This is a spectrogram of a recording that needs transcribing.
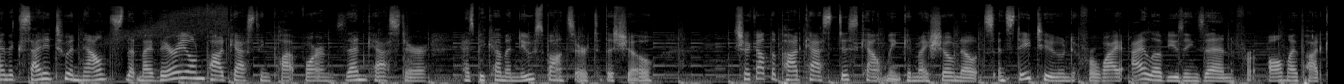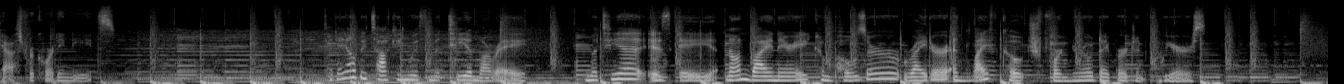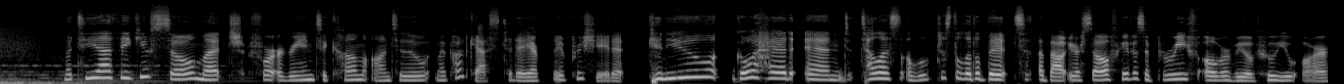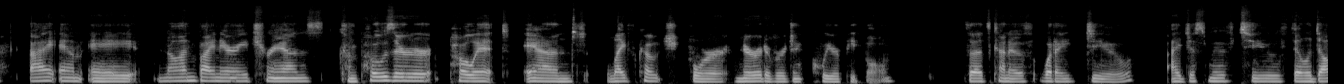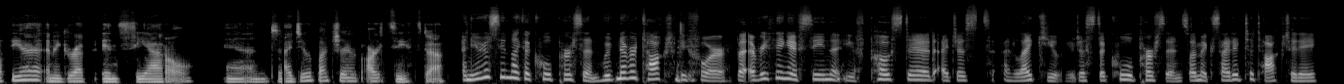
I'm excited to announce that my very own podcasting platform, Zencastr, has become a new sponsor to the show. Check out the podcast discount link in my show notes and stay tuned for why I love using Zen for all my podcast recording needs. Today I'll be talking with Mattia Maurée. Mattia is a non binary composer, writer, and life coach for neurodivergent queers. Mattia, thank you so much for agreeing to come onto my podcast today. I really appreciate it. Can you go ahead and tell us a l- just a little bit about yourself? Give us a brief overview of who you are. I am a non binary trans composer, poet, and life coach for neurodivergent queer people. So that's kind of what I do. I just moved to Philadelphia and I grew up in Seattle and I do a bunch of artsy stuff. And you just seem like a cool person. We've never talked before, but everything I've seen that you've posted, I just, I like you. You're just a cool person. So I'm excited to talk today.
